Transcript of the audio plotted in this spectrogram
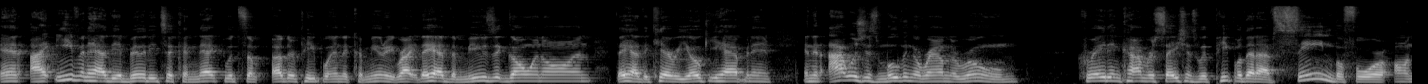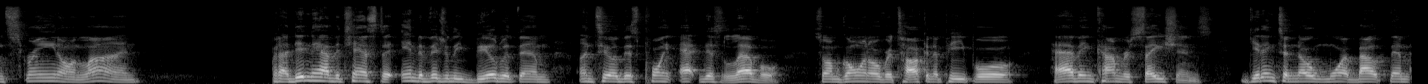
And I even had the ability to connect with some other people in the community, right? They had the music going on, they had the karaoke happening. And then I was just moving around the room, creating conversations with people that I've seen before on screen, online, but I didn't have the chance to individually build with them until this point at this level. So I'm going over talking to people, having conversations, getting to know more about them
